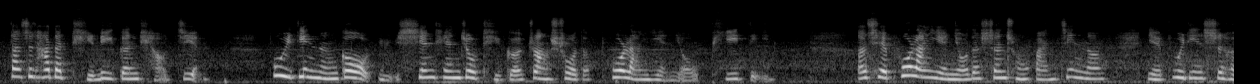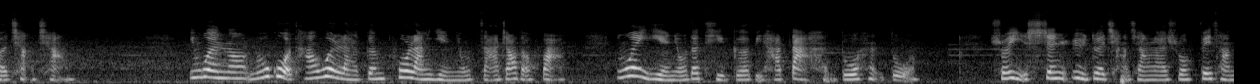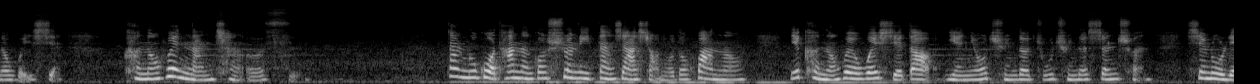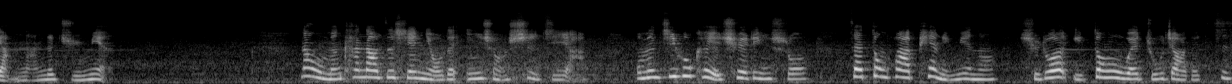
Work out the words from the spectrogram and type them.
但是它的体力跟条件不一定能够与先天就体格壮硕的波兰野牛匹敌，而且波兰野牛的生存环境呢，也不一定适合抢强。因为呢，如果它未来跟波兰野牛杂交的话，因为野牛的体格比它大很多很多，所以生育对强强来说非常的危险，可能会难产而死。但如果它能够顺利诞下小牛的话呢，也可能会威胁到野牛群的族群的生存，陷入两难的局面。那我们看到这些牛的英雄事迹啊。我们几乎可以确定说，在动画片里面呢，许多以动物为主角的智，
